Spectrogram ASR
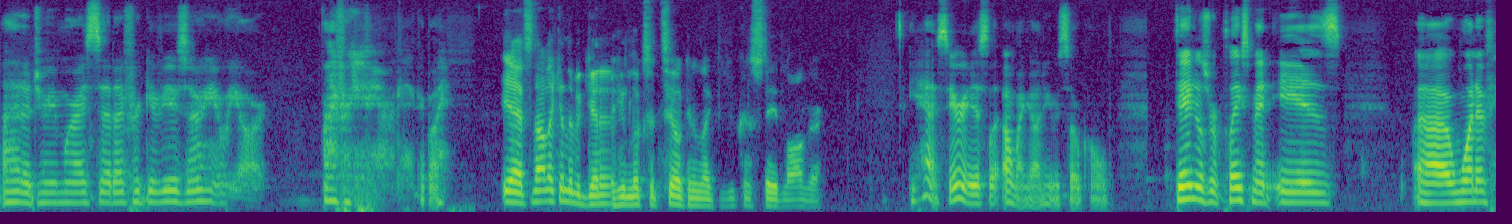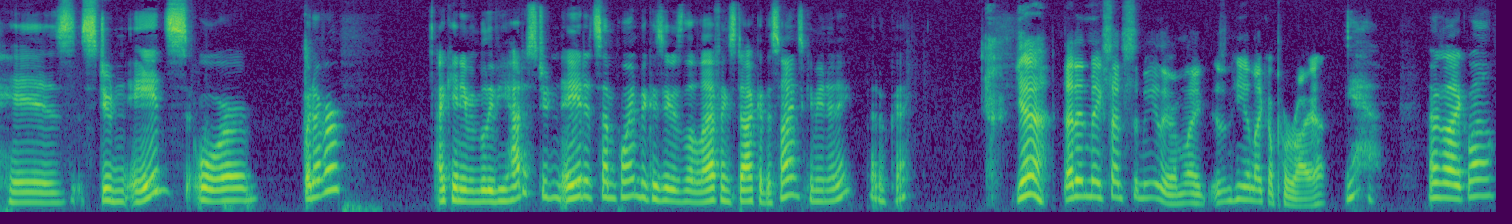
I had a dream where I said I forgive you, so here we are. I forgive you. Okay, goodbye. Yeah, it's not like in the beginning he looks at Teal'c and like you could have stayed longer. Yeah, seriously. Oh my god, he was so cold. Daniel's replacement is uh, one of his student aides or whatever. I can't even believe he had a student aide at some point because he was the laughing stock of the science community, but okay. Yeah, that didn't make sense to me either. I'm like, isn't he like a pariah? Yeah. I was like, well,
